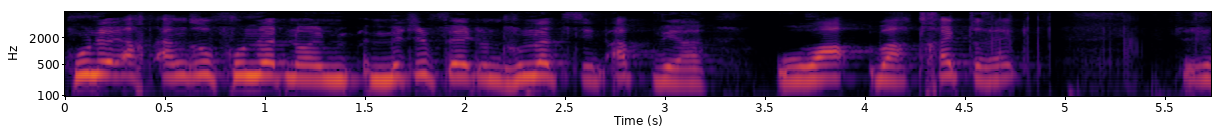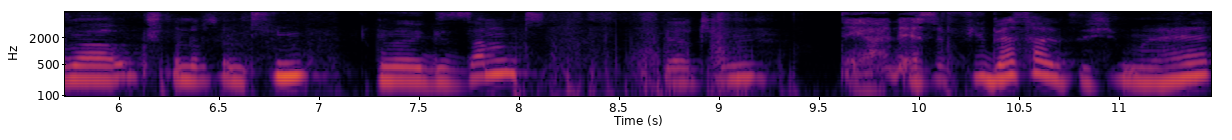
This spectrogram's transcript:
108 Angriff, 109 im Mittelfeld und 110 Abwehr. Oha, übertreibt direkt. Ich bin mal gespannt auf sein Team. Und seine Gesamtwertung. Der, der ist ja viel besser als ich, Junge, hä?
